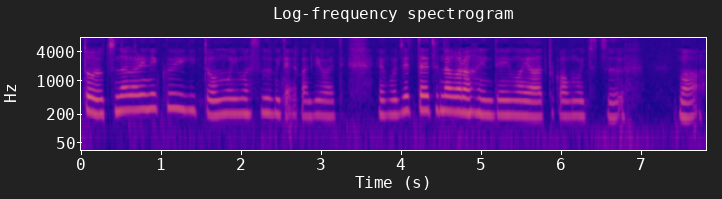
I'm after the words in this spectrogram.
とつながりにくいと思いますみたいな感じ言われてえこれ絶対つながらへん電話やとか思いつつまあ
